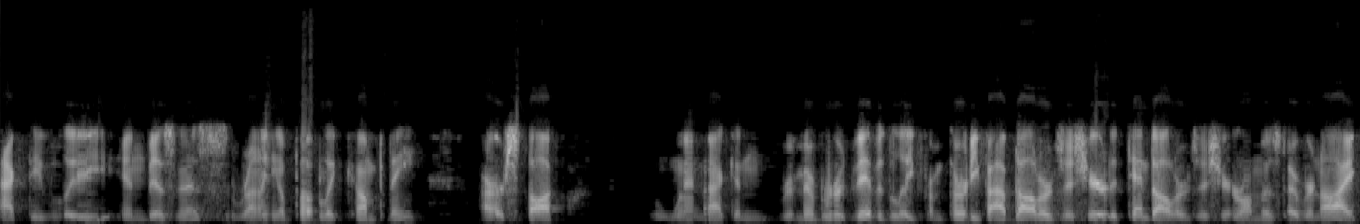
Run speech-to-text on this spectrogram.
actively in business running a public company. Our stock went, I can remember it vividly from $35 a share to $10 a share almost overnight.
